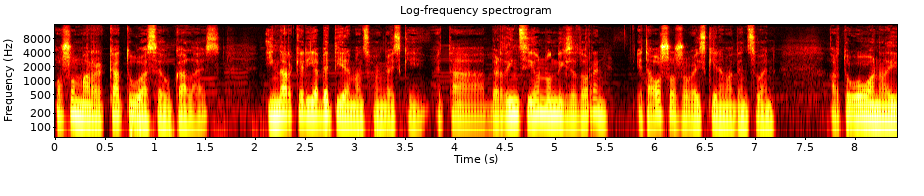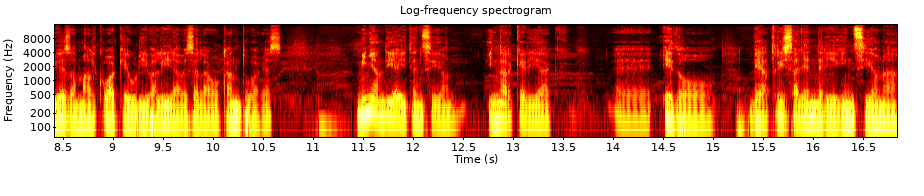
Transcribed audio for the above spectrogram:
oso markatua zeukala, ez? Indarkeria beti eman zuen gaizki, eta berdin zion nondik zetorren, eta oso oso gaizki ematen zuen. Hartu gogoan adibidez, da malkoak euri balira bezalago kantuak, ez? Min handia egiten zion, indarkeriak eh, edo Beatriz Allenderi egin ziona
